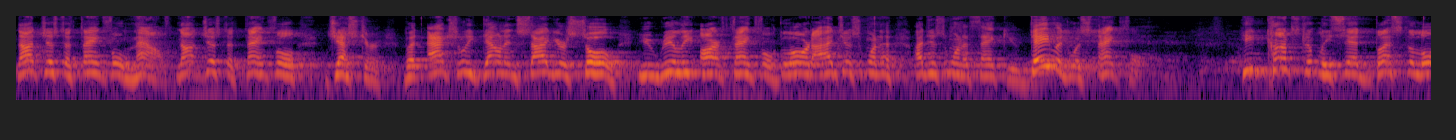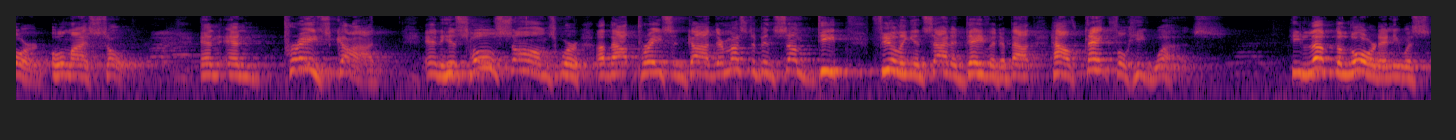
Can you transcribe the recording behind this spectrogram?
Not just a thankful mouth, not just a thankful gesture, but actually down inside your soul, you really are thankful. Lord, I just want to I just want to thank you. David was thankful. He constantly said, "Bless the Lord, O my soul." And and praise God and his whole Psalms were about praising God. There must have been some deep feeling inside of David about how thankful he was. He loved the Lord and he was,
